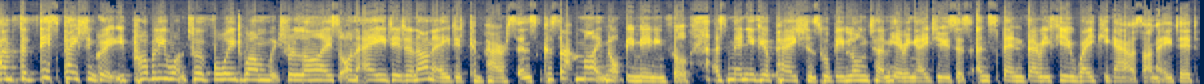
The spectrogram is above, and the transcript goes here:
And for this patient group, you probably want to avoid one which relies on aided and unaided comparisons because that might not be meaningful, as many of your patients will be long term hearing aid users and spend very few waking hours unaided.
